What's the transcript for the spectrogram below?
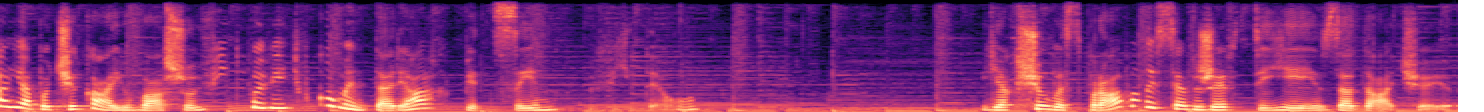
а я почекаю вашу відповідь в коментарях під цим відео. Якщо ви справилися вже з цією задачею,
